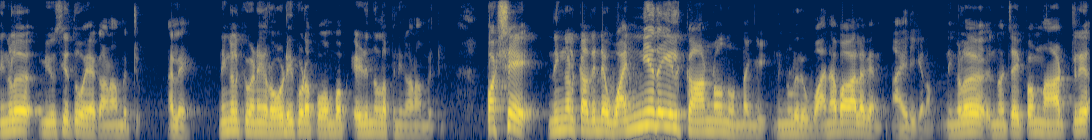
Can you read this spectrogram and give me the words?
നിങ്ങൾ മ്യൂസിയത്തിൽ പോയാൽ കാണാൻ പറ്റും അല്ലേ? നിങ്ങൾക്ക് വേണമെങ്കിൽ റോഡിൽ കൂടെ പോകുമ്പോൾ എഴുന്നള്ളപ്പിന് കാണാൻ പറ്റും. പക്ഷേ നിങ്ങൾക്കതിന്റെ വന്യതയിൽ കാണണമെന്നുണ്ടെങ്കിൽ നിങ്ങളൊരു വനപാലകൻ ആയിരിക്കണം. നിങ്ങൾ എന്ന് വെച്ചാൽ ഇപ്പം നാട്ടിൽ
